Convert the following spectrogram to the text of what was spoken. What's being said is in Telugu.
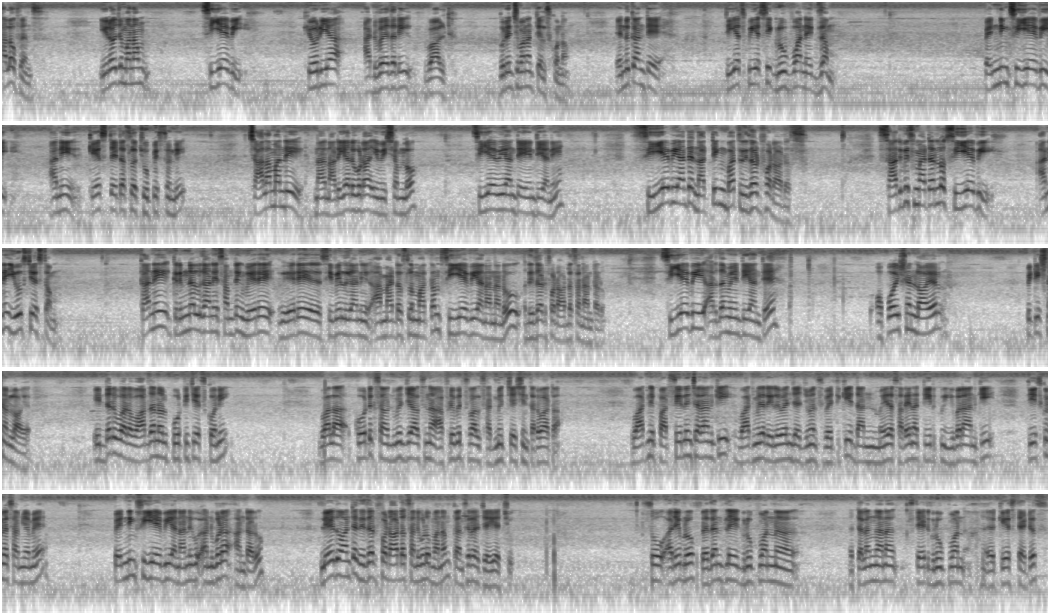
హలో ఫ్రెండ్స్ ఈరోజు మనం సిఏవి క్యూరియా అడ్వైజరీ వాల్ట్ గురించి మనం తెలుసుకున్నాం ఎందుకంటే TSPSC group one exam pending CAV అని కేస్ స్టేటస్లో చూపిస్తుంది. చాలామంది నన్ను అడిగారు కూడా ఈ విషయంలో సిఏవి అంటే ఏంటి అని. సిఏవి అంటే nothing but reserve for orders. Service మ్యాటర్లో CAV అని యూజ్ చేస్తాం. కానీ క్రిమినల్ కానీ సంథింగ్ వేరే వేరే సివిల్ కానీ ఆ మ్యాటర్స్లో మాత్రం సిఏవి అని అన్నాడు. రిజర్వ్ ఫర్ ఆర్డర్స్ అని అంటాడు. సిఏవి అర్థం ఏంటి అంటే అపోజిషన్ లాయర్ పిటిషనర్ లాయర్ ఇద్దరు వారి వార్దనలు పూర్తి చేసుకొని వాళ్ళ కోర్టుకి సబ్మిట్ చేయాల్సిన అఫిడవిట్స్ వాళ్ళు సబ్మిట్ చేసిన తర్వాత వాటిని పరిశీలించడానికి వాటి మీద రిలివెంట్ జడ్జిమెంట్స్ వెతికి దాని మీద సరైన తీర్పు ఇవ్వడానికి తీసుకునే సమయమే పెండింగ్ సిఏవి అని అని అని కూడా అంటారు. లేదు అంటే రిజర్వ్ ఫర్ ఆర్డర్స్ అని కూడా మనం కన్సిడర్ చేయొచ్చు. సో అది bro presently group one Telangana state group one case status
